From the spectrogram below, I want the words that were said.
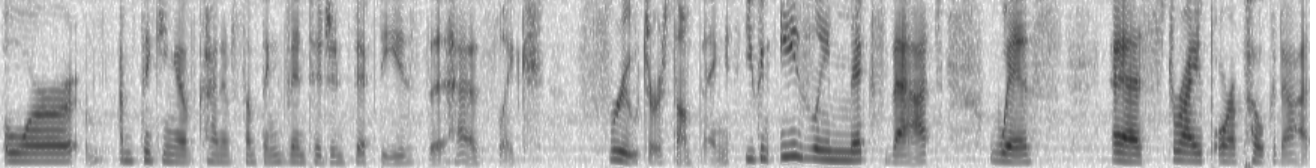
or I'm thinking of kind of something vintage and 50s that has like fruit or something. You can easily mix that with a stripe or a polka dot.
